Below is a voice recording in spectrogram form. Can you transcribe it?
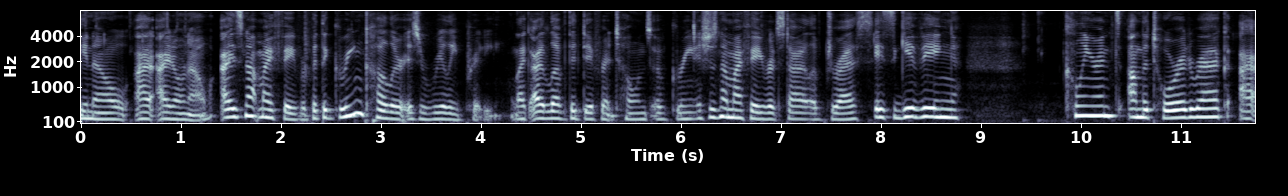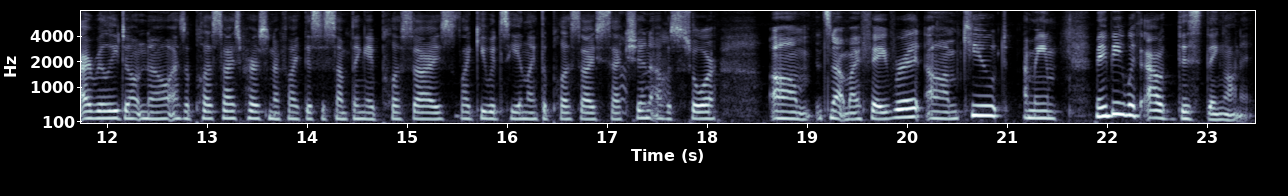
you know, I, I don't know. It's not my favorite, but the green color is really pretty. Like, I love the different tones of green. It's just not my favorite style of dress. It's giving clearance on the Torrid rack I, I, really don't know as a plus size person i feel like this is something a plus size like you would see in like the plus size section of a store um it's not my favorite um cute i mean maybe without this thing on it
